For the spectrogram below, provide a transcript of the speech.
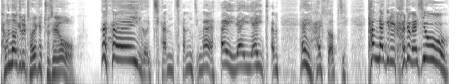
당나귀를 저에게 주세요. 아이고 참참 정말 아이 아이 아이 참 아이 할 수 없지 당나귀를 가져가시오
